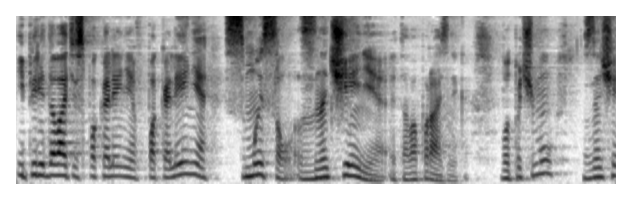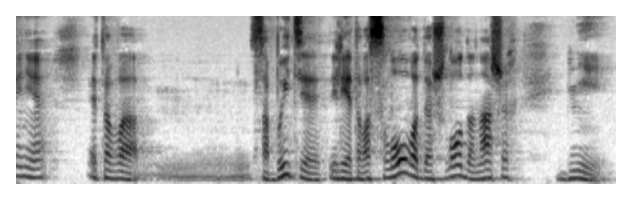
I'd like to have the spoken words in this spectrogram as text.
и передавать из поколения в поколение смысл, значение этого праздника. Вот почему значение этого события или этого слова дошло до наших дней.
